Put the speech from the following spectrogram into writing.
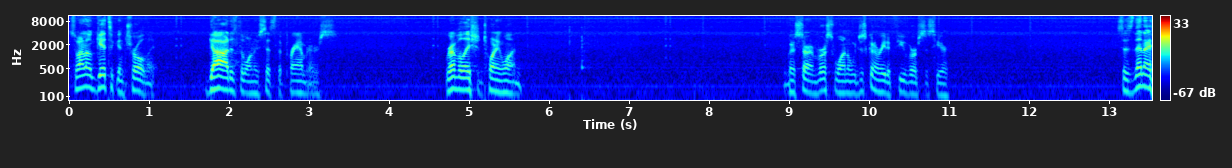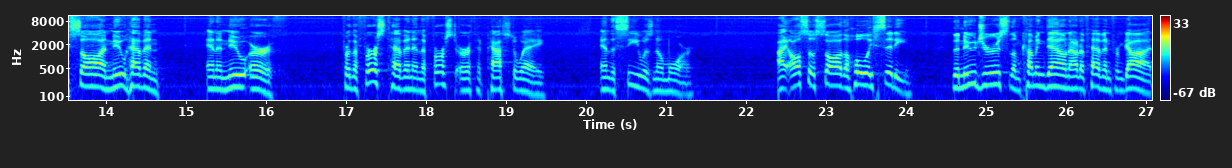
So I don't get to control it. God is the one who sets the parameters. Revelation 21. We're going to start in verse 1, and we're just going to read a few verses here. Says, Then I saw a new heaven and a new earth. For the first heaven and the first earth had passed away, and the sea was no more. I also saw the holy city, the new Jerusalem, coming down out of heaven from God,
